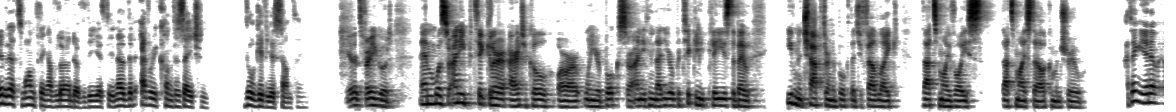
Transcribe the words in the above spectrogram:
maybe that's one thing I've learned over the years. You know that every conversation will give you something. Yeah, that's very good. Um, was there any particular article or one of your books or anything that you were particularly pleased about? Even a chapter in a book that you felt like that's my voice, that's my style coming through. I think you know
